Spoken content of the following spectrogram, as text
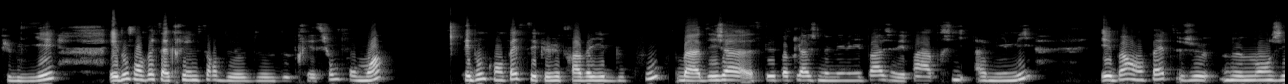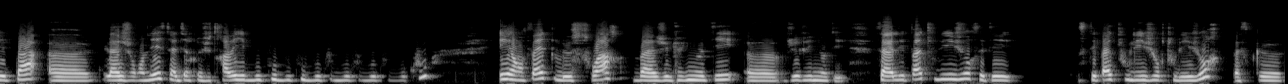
publiés. Et donc en fait, ça crée une sorte de, pression pour moi. Et donc, en fait, c'est que je travaillais beaucoup. Bah, déjà, à cette époque-là, je ne m'aimais pas, je n'avais pas appris à m'aimer. Et bah, en fait, je ne mangeais pas euh, la journée, c'est-à-dire que je travaillais beaucoup, beaucoup, beaucoup, beaucoup, beaucoup, beaucoup. Et en fait, le soir, bah, je grignotais, euh, je grignotais. Ça allait pas tous les jours, c'était, c'était pas tous les jours, tous les jours, parce que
